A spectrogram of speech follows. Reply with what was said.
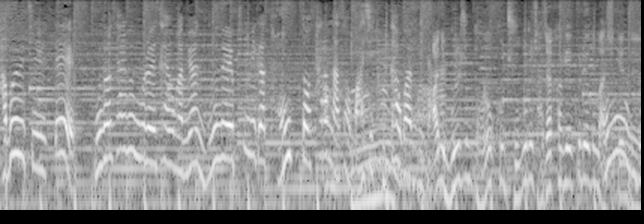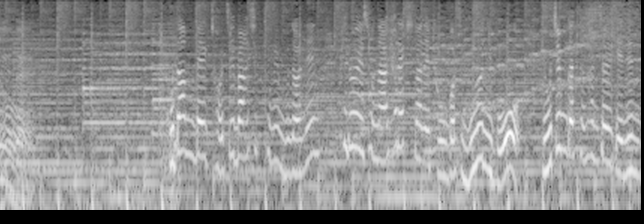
밥을 지을 때 문어 삶은 물을 사용하면 문어의 풍미가 더욱더 살아나서 맛이 좋다고 합니다. 아니 물 좀 더 넣고 죽으로 자작하게 끓여도 맛있겠네요. 네. 고단백 저지방 식품인 문어는 피로해소나 혈액순환에 좋은 것은 물론이고 요즘 같은 환절기에는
